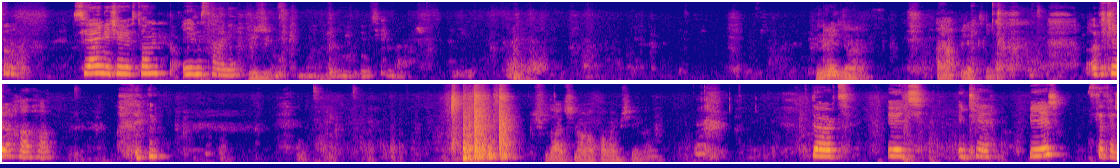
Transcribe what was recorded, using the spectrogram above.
Süren geçiyor son 20 saniye. Bu neydi ha? Ayak bilekliği. Bir kere hal hal. Şurada açma kapama bir şey var mı? 4, 3, 2, 1, 0.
